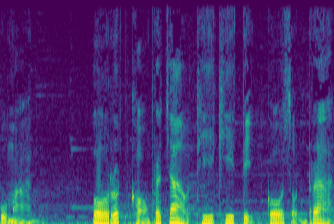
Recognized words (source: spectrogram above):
กุมาร โอรสของพระเจ้าทีคีติโกศลราช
